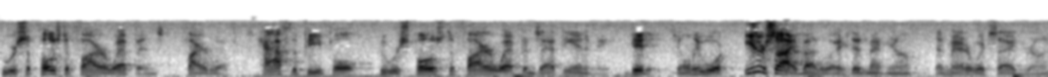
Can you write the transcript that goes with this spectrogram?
who were supposed to fire weapons fired weapons. Half the people who were supposed to fire weapons at the enemy did it. It's the only war. Either side, by the way, doesn't matter. You know, doesn't matter which side you're on.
